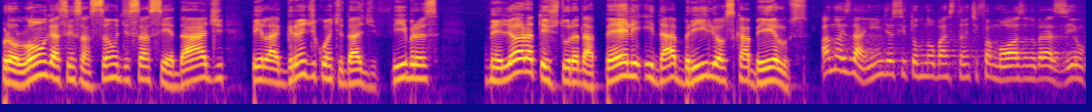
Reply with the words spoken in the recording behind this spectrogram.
prolonga a sensação de saciedade pela grande quantidade de fibras, melhora a textura da pele e dá brilho aos cabelos. A noz da Índia se tornou bastante famosa no Brasil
